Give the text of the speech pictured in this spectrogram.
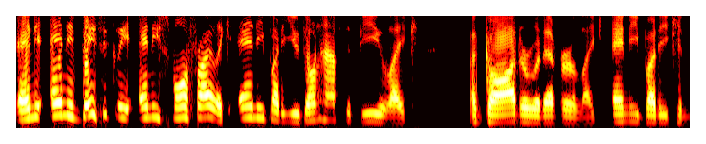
any any basically any small fry, like anybody, you don't have to be like a god or whatever, like anybody can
